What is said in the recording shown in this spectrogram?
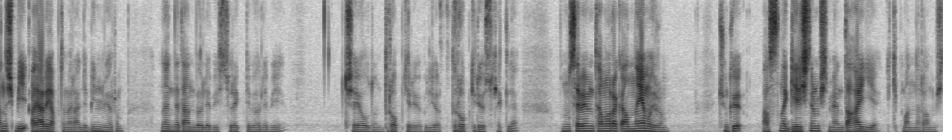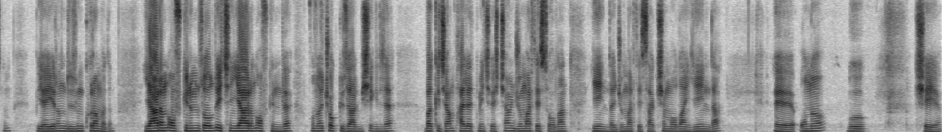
yanlış bir ayar yaptım herhalde. Bilmiyorum. Ne- Neden böyle bir sürekli böyle bir şey olduğunu drop giriyor biliyorum. Drop giriyor sürekli. Bunun sebebini tam olarak anlayamıyorum. Çünkü aslında geliştirmiştim yani daha iyi ekipmanlar almıştım. Bir ayarını düzgün kuramadım. Yarın off günümüz olduğu için yarın off günde ona çok güzel bir şekilde bakacağım, halletmeye çalışacağım. Cumartesi olan yayında, cumartesi akşamı olan yayında e, onu bu şeyi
